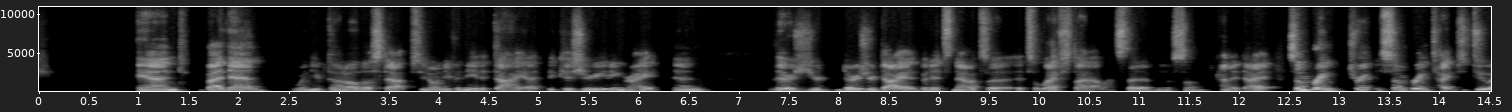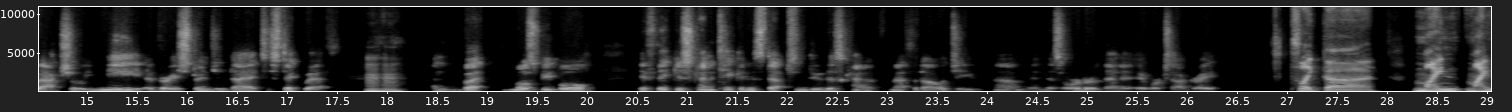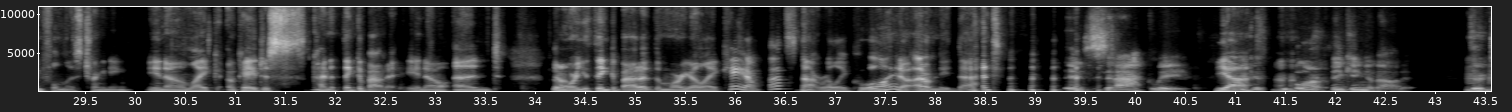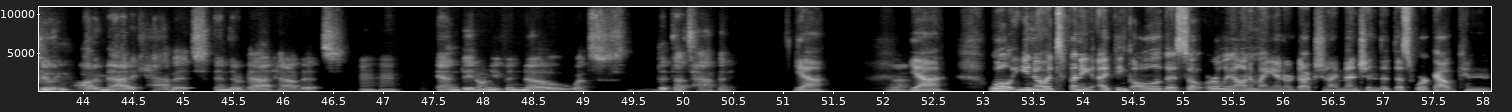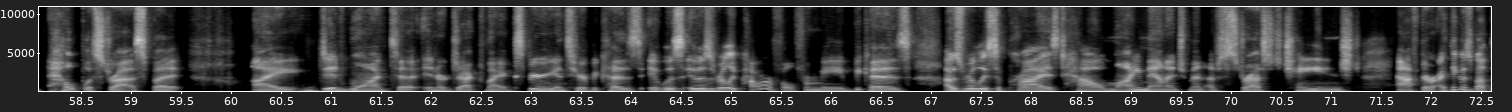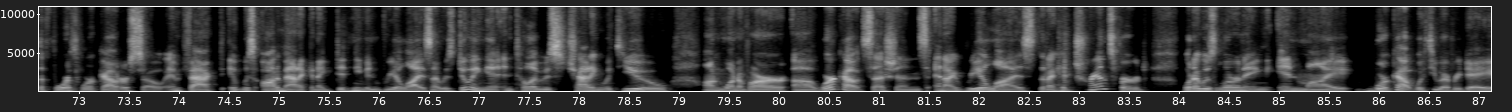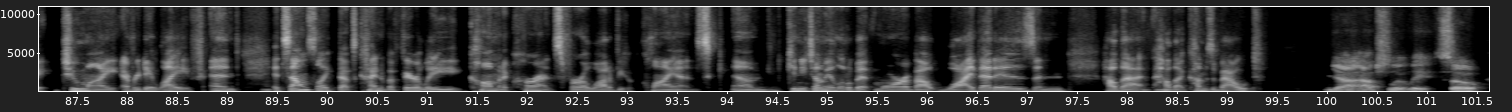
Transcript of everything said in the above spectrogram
And by then, when you've done all those steps, you don't even need a diet because you're eating right. And there's your there's your diet, but it's now it's a it's a lifestyle instead of you know some kind of diet. Some brain tra- some brain types do actually need a very stringent diet to stick with. Mhm. And but most people, if they just kind of take it in steps and do this kind of methodology um, in this order, then it, it works out great. It's like uh mind mindfulness training, you know, like okay, just kind of think about it, you know, and the Yeah. more you think about it, the more you're like, hey, uh, that's not really cool. I don't I don't need that. exactly. yeah. because uh-huh. people aren't thinking about it. They're Mhm. doing automatic habits and they're bad habits, Mhm. and they don't even know what's that that's happening. Yeah. Yeah. Well, you know, it's funny. I think all of this. So early on in my introduction, I mentioned that this workout can help with stress, but I did want to interject my experience here because it was it was really powerful for me because I was really surprised how my management of stress changed after I think it was about the fourth workout or so. In fact, it was automatic and I didn't even realize I was doing it until I was chatting with you on one of our uh, workout sessions and I realized that I had transferred what I was learning in my workout with you every day to my everyday life. And Mm. it sounds like that's kind of a fairly common occurrence for a lot of your clients. Um, can you tell Yeah. me a little bit more about why that is and how that how that comes about? Yeah, absolutely. So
